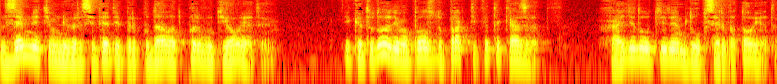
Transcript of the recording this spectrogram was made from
В земните университети преподават първо теорията и като дойде въпрос до практиката, казват Хайде да отидем до обсерваторията.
